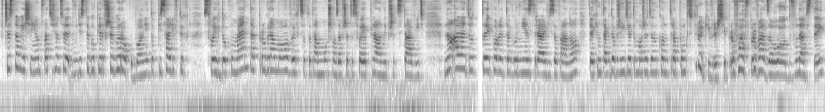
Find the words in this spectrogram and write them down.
wczesną jesienią 2021 roku, bo oni to pisali w tych swoich dokumentach programowych, co to tam muszą zawsze te swoje plany przedstawić. No ale do tej pory tego nie zrealizowano. To jak im tak dobrze idzie, to może ten kontrapunkt trójki wreszcie wprowadzą o 12, yy,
